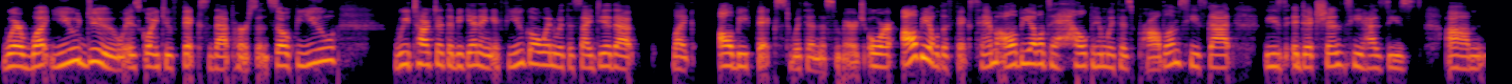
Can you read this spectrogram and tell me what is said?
where what you do is going to fix that person. So if you, we talked at the beginning, if you go in with this idea that like I'll be fixed within this marriage, or I'll be able to fix him. I'll be able to help him with his problems. He's got these addictions. He has these um,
